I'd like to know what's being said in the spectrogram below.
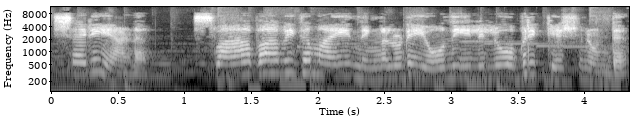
ശരിയാണ്. സ്വാഭാവികമായി നിങ്ങളുടെ യോനിയിൽ ലൂബ്രിക്കേഷൻ ഉണ്ട്.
